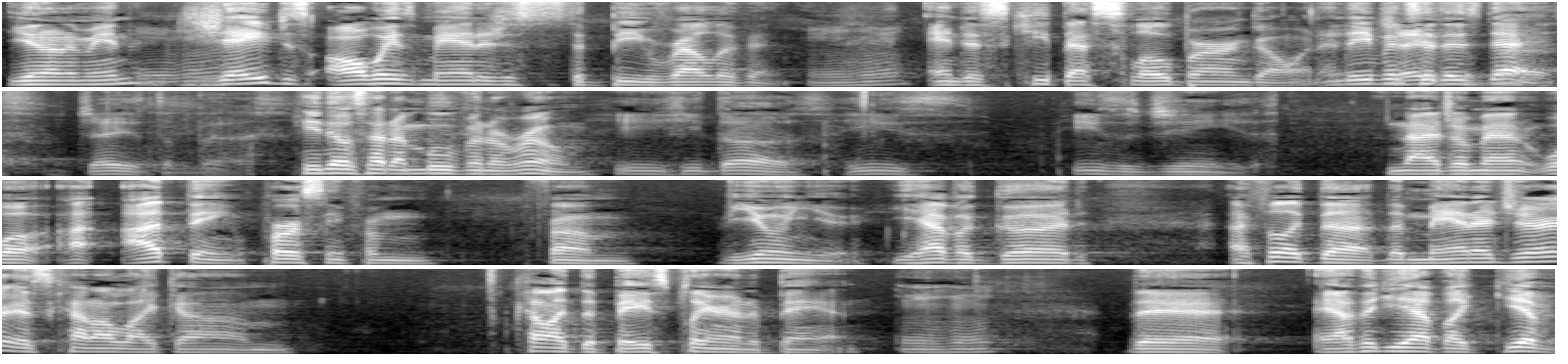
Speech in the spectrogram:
You know what I mean? Mm-hmm. Jay just always manages to be relevant and just keep that slow burn going. And even to this day, best. Jay's the best. he knows how to move in a room. He he does. He's he's a genius. Nigel, man. Well, I, I think personally from from viewing you, you have a good. I feel like the the manager is kind of like um, kind of like the bass player in a band. Mm-hmm. That and I think you have like you have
